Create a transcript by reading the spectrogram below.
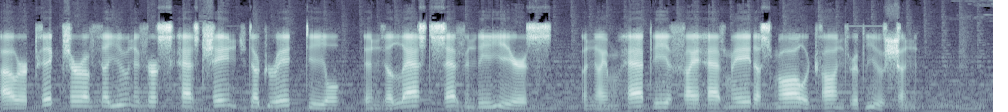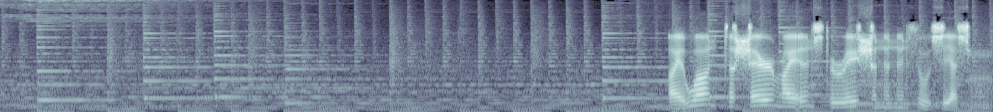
Our picture of the universe has changed a great deal in the last 70 years, and I'm happy if I have made a small contribution. I want to share my inspiration and enthusiasm.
